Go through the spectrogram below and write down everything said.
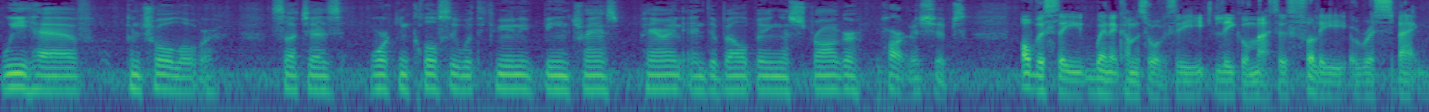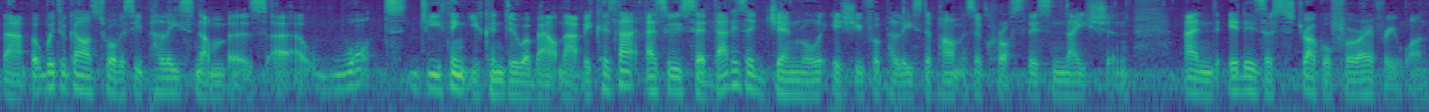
we have control over, such as working closely with the community, being transparent, and developing stronger partnerships. Obviously, when it comes to obviously legal matters, fully respect that. But with regards to obviously police numbers, uh, what do you think you can do about that? Because that, as we said, that is a general issue for police departments across this nation, and it is a struggle for everyone.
